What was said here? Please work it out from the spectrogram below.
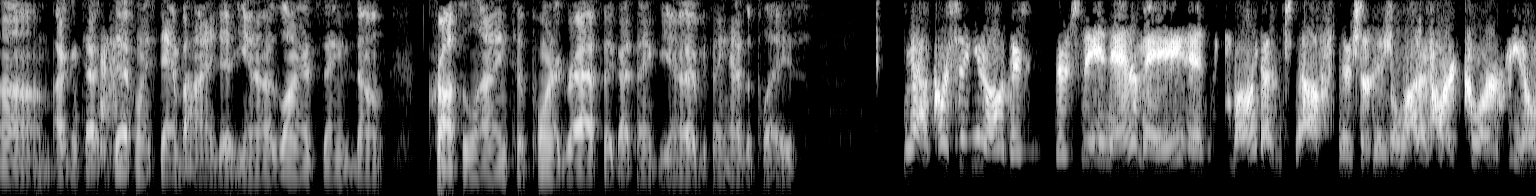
um, I can definitely stand behind it you know as long as things don't cross a line to pornographic I think you know everything has a place. Yeah of course you know there's there's in anime and manga and stuff there's a, there's a lot of hardcore you know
